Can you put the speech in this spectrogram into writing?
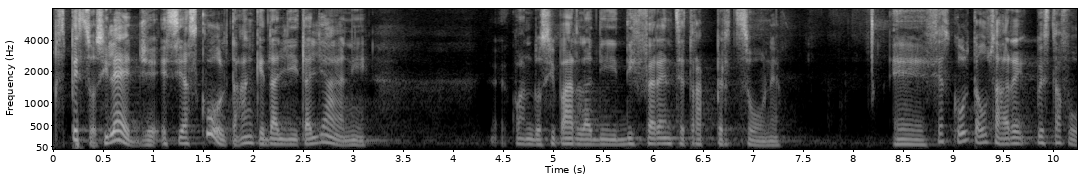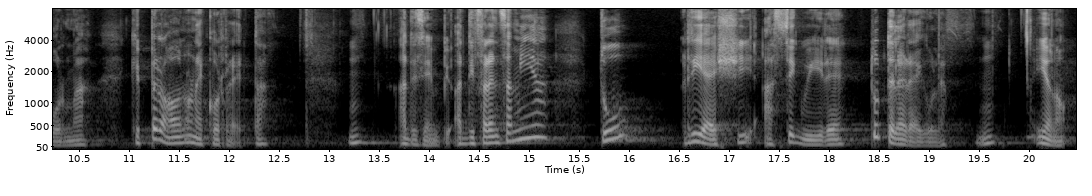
Spesso si legge e si ascolta anche dagli italiani eh, quando si parla di differenze tra persone. Eh, si ascolta usare questa forma che però non è corretta. Mm? Ad esempio, a differenza mia, tu riesci a seguire tutte le regole. Mm? Io no,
